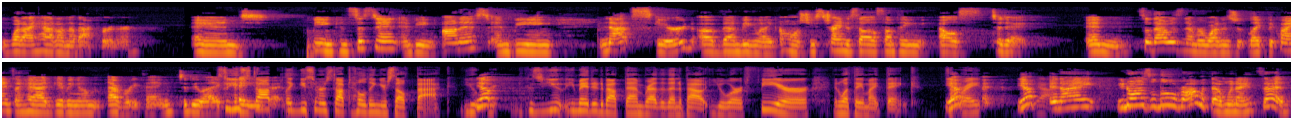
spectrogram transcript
what I had on the back burner and being consistent and being honest and being not scared of them being like, oh, she's trying to sell something else today. And so that was number one is like the clients I had giving them everything to be like, So you hey, stopped, guys. like you sort of stopped holding yourself back. You, Yep. Because you, you made it about them rather than about your fear and what they might think. Is Yep. right? Yep. Yeah. And I, you know, I was a little raw with them when I said,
